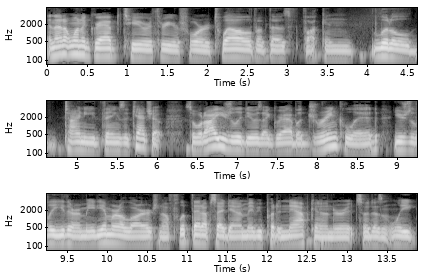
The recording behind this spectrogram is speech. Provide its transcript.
And I don't want to grab two or three or four or twelve of those fucking little tiny things of ketchup. So what I usually do is I grab a drink lid, usually either a medium or a large, and I'll flip that upside down, maybe put a napkin under it so it doesn't leak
